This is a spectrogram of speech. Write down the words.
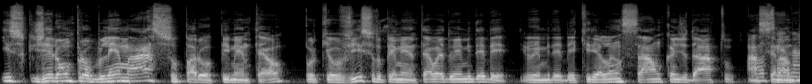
Isso gerou um problemaço para o Pimentel, porque o vice do Pimentel é do MDB. E o MDB queria lançar um candidato a Ao senador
